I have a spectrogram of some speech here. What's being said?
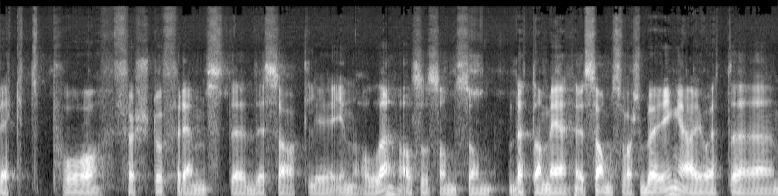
vekt på først og fremst det, det, saklige innholdet. Altså sånn som dette med samsvarsbøying er jo et uh,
